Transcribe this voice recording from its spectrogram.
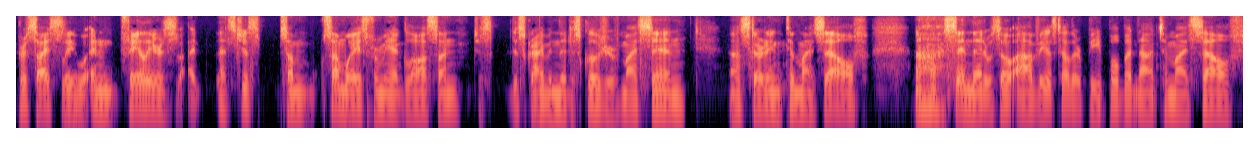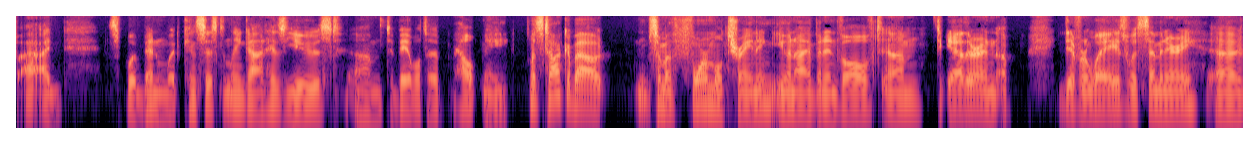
precisely and failures. I, that's just some some ways for me a gloss on just describing the disclosure of my sin, uh, starting to myself, uh, sin that was so obvious to other people, but not to myself. I, I it's been what consistently God has used um, to be able to help me. Let's talk about some of the formal training. You and I have been involved um, together in uh, different ways with seminary uh,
